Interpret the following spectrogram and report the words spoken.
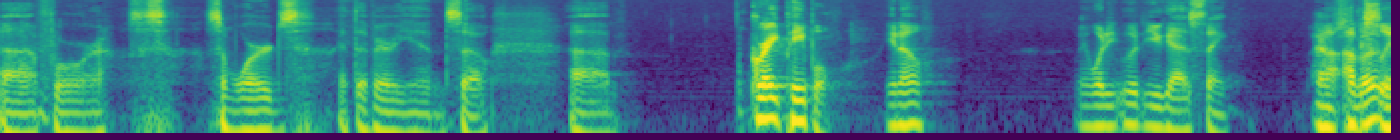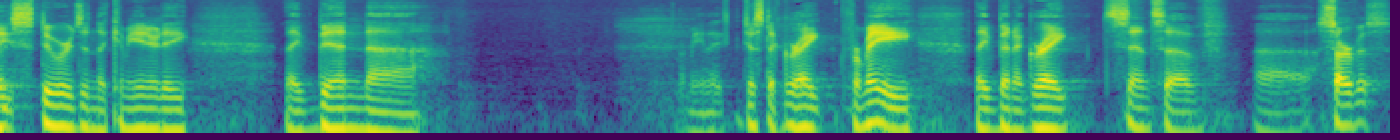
uh, for s- some words at the very end. So, uh, great people, you know. I mean, what do you, what do you guys think? Uh, obviously, stewards in the community. They've been. Uh, I mean, it- just a great for me. They've been a great sense of uh, service.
